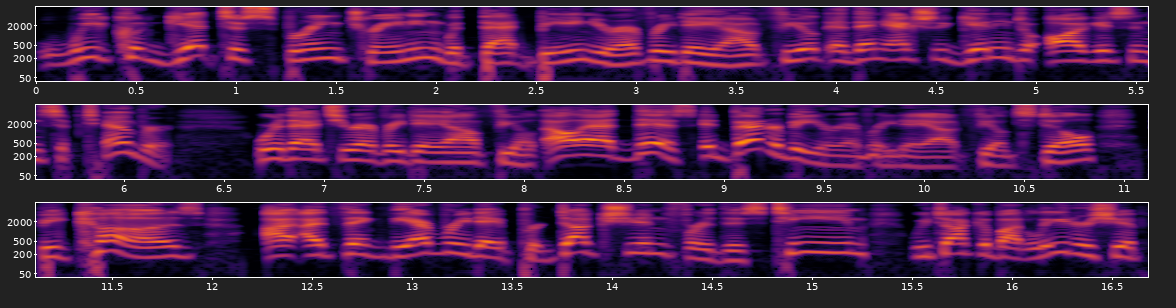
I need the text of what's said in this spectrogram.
we could get to spring training with that being your everyday outfield and then actually getting to August and September where that's your everyday outfield. I'll add this it better be your everyday outfield still because I, I, think the everyday production for this team, we talk about leadership.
